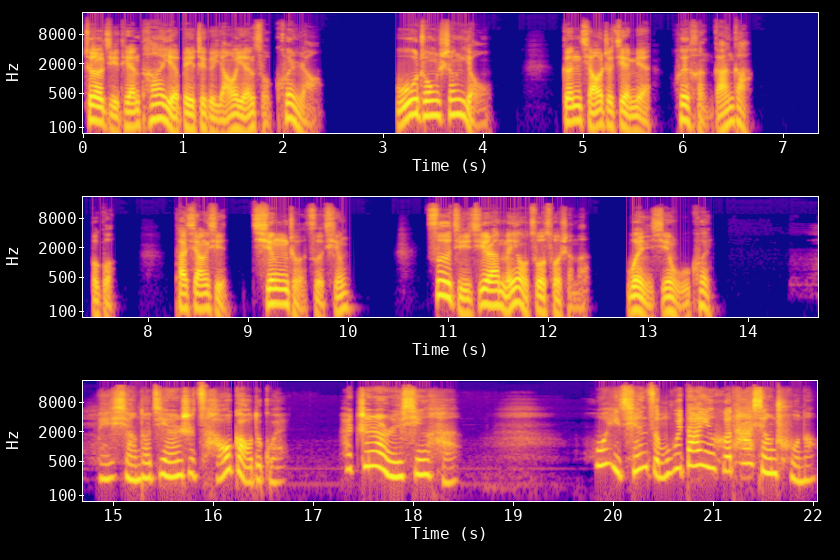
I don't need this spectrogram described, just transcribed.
这几天他也被这个谣言所困扰，无中生有，跟乔治见面会很尴尬。不过，他相信清者自清。自己既然没有做错什么，问心无愧。没想到竟然是草搞的鬼，还真让人心寒。我以前怎么会答应和他相处呢？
